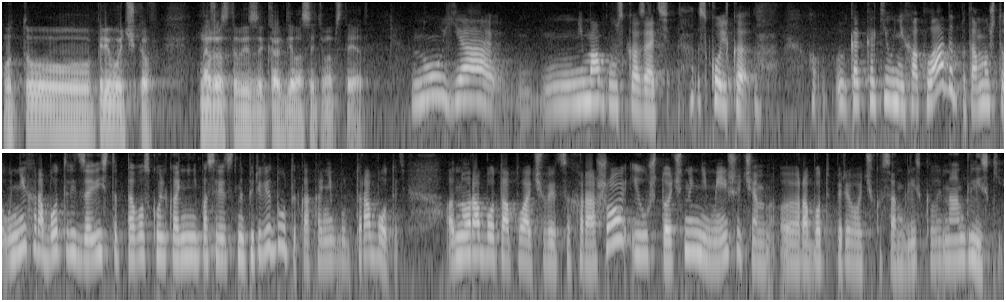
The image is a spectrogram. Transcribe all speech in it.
Вот у переводчиков на жестовый язык, как дела с этим обстоят? Ну, я не могу сказать, сколько как, какие у них оклады, потому что у них работа ведь зависит от того, сколько они непосредственно переведут и как они будут работать. Но работа оплачивается хорошо и уж точно не меньше, чем э, работа переводчика с английского и на английский.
